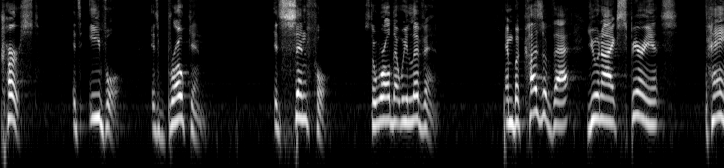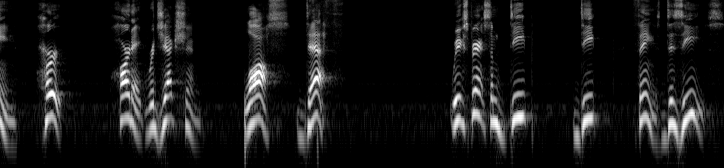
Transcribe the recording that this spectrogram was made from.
cursed, it's evil, it's broken, it's sinful. It's the world that we live in. And because of that, you and I experience pain, hurt, heartache, rejection, loss, death. We experience some deep, deep things, disease.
